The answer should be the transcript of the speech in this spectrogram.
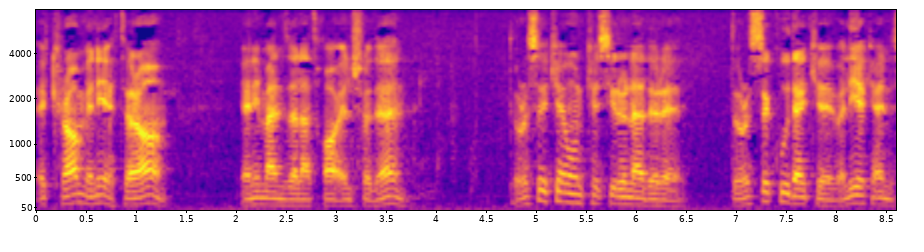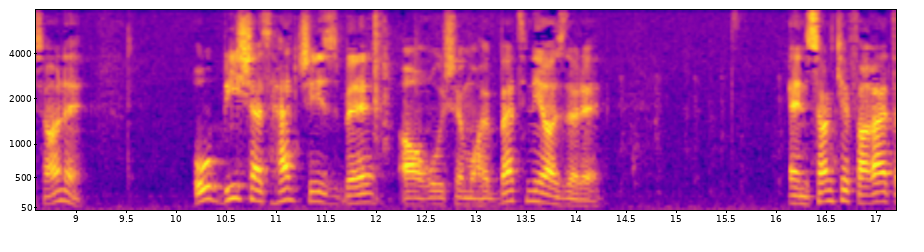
اکرام یعنی احترام. یعنی منزلت قائل شدن درسته که اون کسی رو نداره. درسته کودکه ولی یک انسانه. او بیش از هر چیز به آغوش محبت نیاز داره. انسان که فقط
